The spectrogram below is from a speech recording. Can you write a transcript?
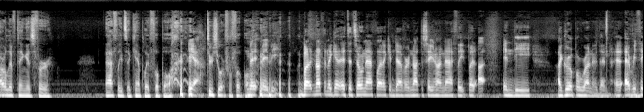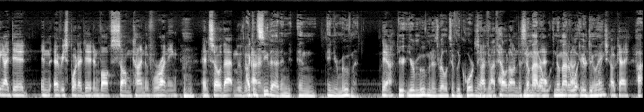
powerlifting is for athletes that can't play football. Yeah. Too short for football. May, maybe, but nothing again. It's its own athletic endeavor. Not to say you're not an athlete, but I, in the, I grew up a runner. Then And everything I did in every sport I did involved some kind of running, and so that movement. Mm-hmm. I can pattern- see that in in in your movement. Yeah. Your your movement is relatively So coordinated. I've, I've held on to some no of matter that no matter what you're doing. much. Okay. I,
